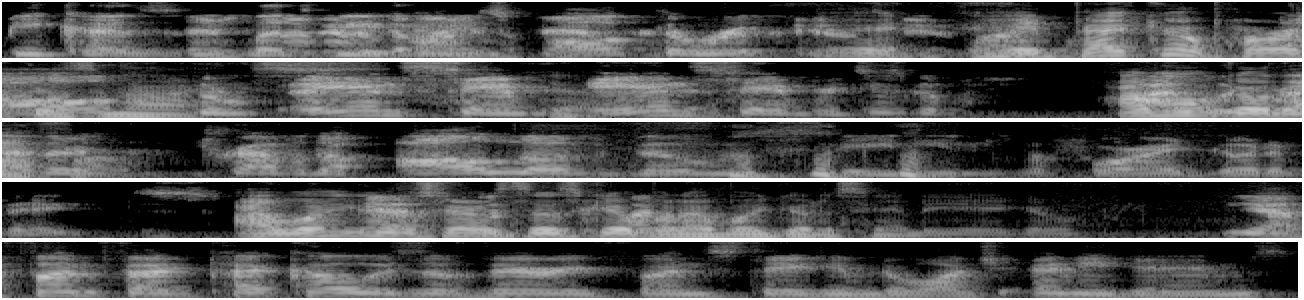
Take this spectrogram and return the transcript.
because They're let's be gonna play in honest, all three. Hey, hey Petco Park is all nice. th- and San Yeah, and yeah. San Francisco. I won't would go that far. Travel to all of those stadiums before I'd go to Vegas. I wouldn't go Yeah, to San Francisco, but- but I would go to San Diego. Yeah, fun fact: Petco is a very fun stadium to watch any games.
